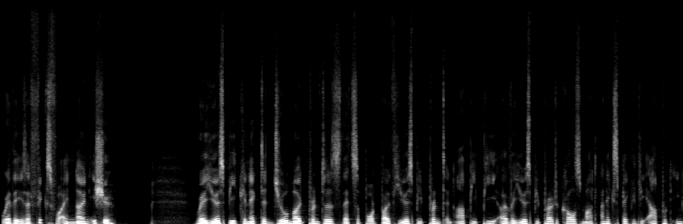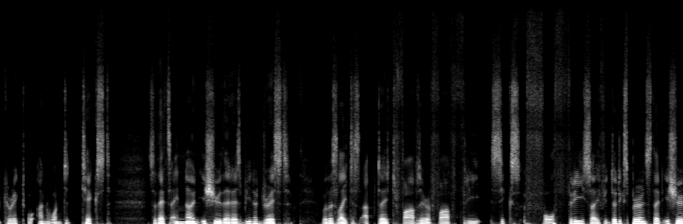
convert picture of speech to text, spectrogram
where there is a fix for a known issue where USB connected dual mode printers that support both USB print and IPP over USB protocols might unexpectedly output incorrect or unwanted text. So that's a known issue that has been addressed with this latest update 5053643. So if you did experience that issue,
